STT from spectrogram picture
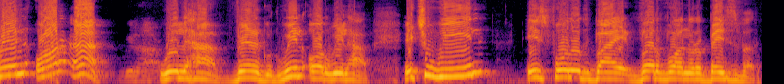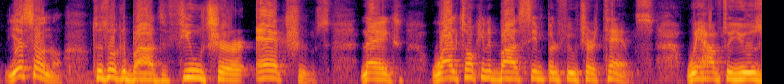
ዊል ኦር Will have. will have very good will or will have እቺ will is followed by verb one or base verb yes or no to talk about future actions like while talking about simple future tense we have to use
